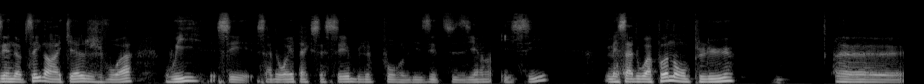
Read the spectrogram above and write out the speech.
une optique dans laquelle je vois, oui, ça doit être accessible pour les étudiants ici, mais ça doit pas non plus euh,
